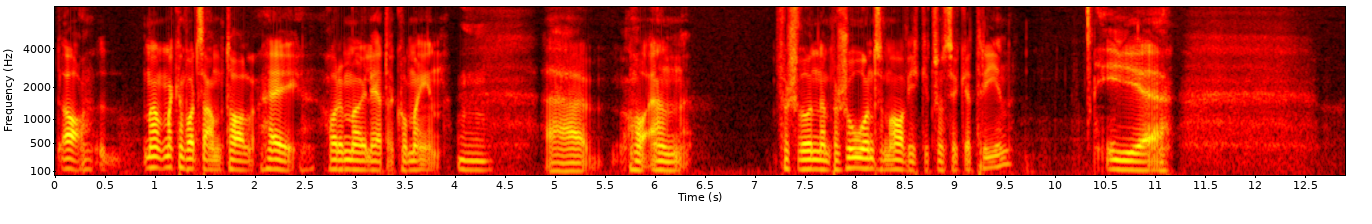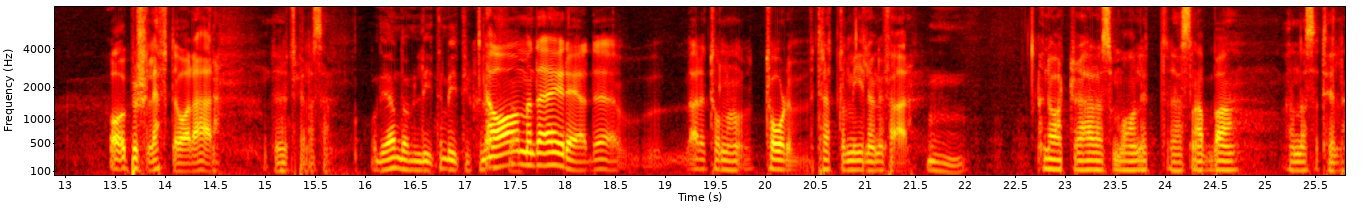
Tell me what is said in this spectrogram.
ja, man, man kan få ett samtal. Hej, har du möjlighet att komma in? Mm. Eh, ha en försvunnen person som avvikit från psykiatrin i ja, uppe i Skellefteå var det här. Det utspelar sig. Och det är ändå en liten bit i Skellefteå. Ja, men det är ju det. Det 12-13 mil ungefär. Mm. Det varit det här som vanligt, det här snabba, vända sig till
